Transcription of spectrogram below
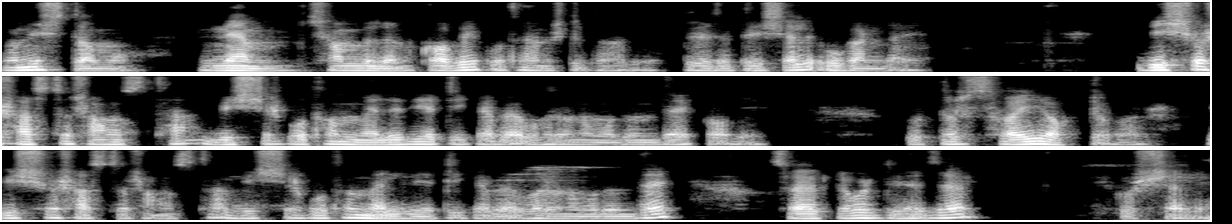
উনিশতম ন্যাম সম্মেলন কবে কোথায় অনুষ্ঠিত হবে? দু হাজার তেইশ সালে উগান্ডায়। বিশ্ব স্বাস্থ্য সংস্থা বিশ্বের প্রথম ম্যালেরিয়া টিকা ব্যবহার অনুমোদন দেয় কবে? উত্তর, ছয়ই অক্টোবর। বিশ্ব স্বাস্থ্য সংস্থা বিশ্বের প্রথম ম্যালেরিয়া টিকা ব্যবহার অনুমোদন দেয় ছয় অক্টোবর দুই হাজার একুশ সালে।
